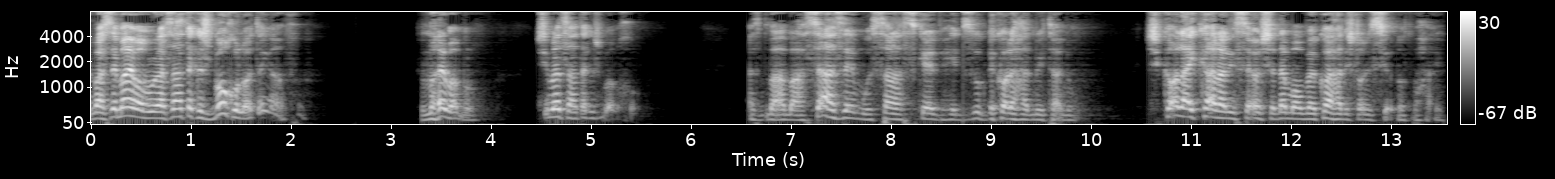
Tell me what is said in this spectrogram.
למעשה מה הם אמרו? נצח את הקדוש ברוך הוא, לא את הים. מה הם אמרו? נצח את הקדוש ברוך הוא. אז המעשה הזה מוסר השכל והדזוק לכל אחד מאיתנו. שכל העיקר הניסיון שאדם עובר, כל אחד יש לו ניסיונות בחיים.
